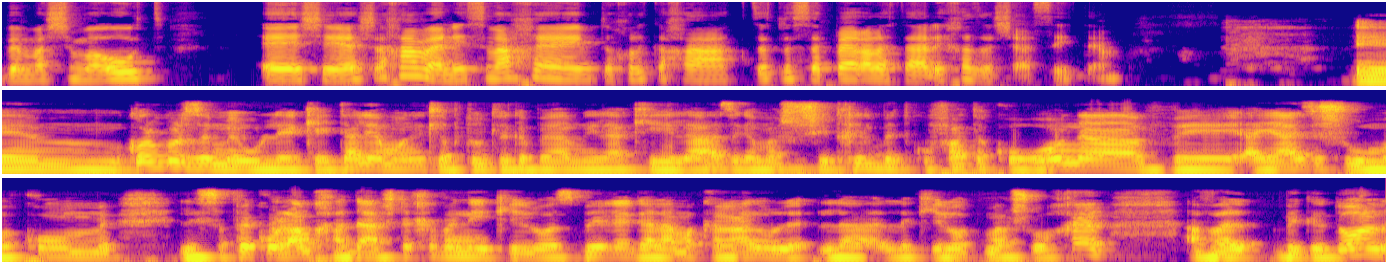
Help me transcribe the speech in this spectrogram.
במשמעות אה, שיש לכם, ואני אשמח אה, אם תוכלי ככה קצת לספר על התהליך הזה שעשיתם. אמ, קודם כל זה מעולה, כי הייתה לי המון התלבטות לגבי המילה קהילה, זה גם משהו שהתחיל בתקופת הקורונה, והיה איזשהו מקום לספק עולם חדש, תכף אני כאילו אסביר רגע למה קראנו לקהילות משהו אחר, אבל בגדול,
